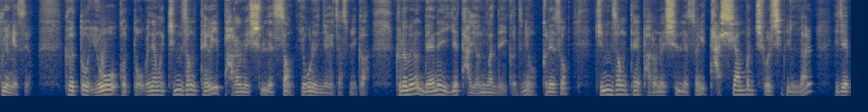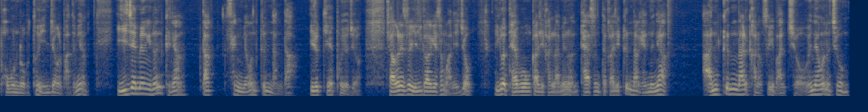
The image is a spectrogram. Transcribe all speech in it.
구형했어요. 그것도 요것도 왜냐하면 김성태의 발언의 신뢰성 요거를 인정했지 않습니까? 그러면은 내내 이게 다 연관돼 있거든요. 그래서 김성태 발언의 신뢰성이 다시 한번 7월 10일 날 이제 법원으로부터 인정을 받으면 이재명이는 그냥 딱 생명은 끝난다. 이렇게 보여져. 자, 그래서 일각에서 말이죠. 이거 대법원까지 가려면 대선 때까지 끝나겠느냐? 안 끝날 가능성이 많죠. 왜냐하면 지금,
